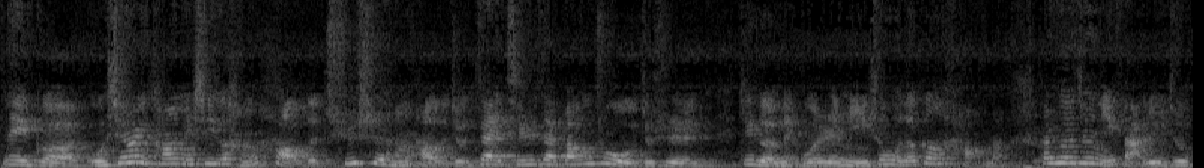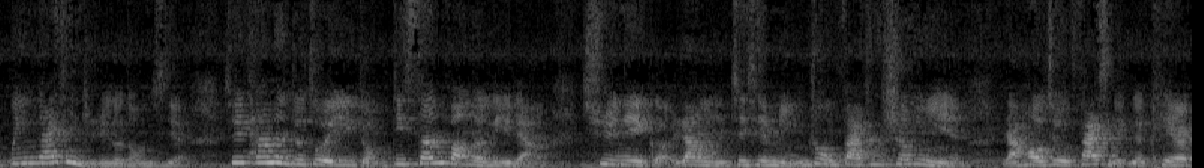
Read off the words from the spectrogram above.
那个我 share economy 是一个很好的趋势，很好的就在其实，在帮助就是这个美国人民生活的更好嘛。他说，就你法律就不应该禁止这个东西，所以他们就作为一种第三方的力量，去那个让这些民众发出声音，然后就发起了一个 care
